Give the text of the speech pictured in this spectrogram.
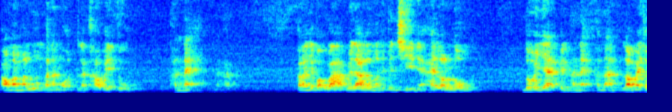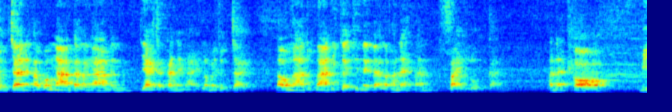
เอามันมารวมกันทั้งหมดแล้วเข้าไปสู่แผนกนะครับกำลังจะบอกว่าเวลาลงบันทึกบัญชีเนี่ยให้เราลง โดยแยกเป็นแผนกเท่านั้น เราไม่สนใจนะครับว่างานแต่ละงานมันแยกจากกันยังไง เราไม่สนใจ เราเอางานทุกงานที่เกิดขึ้นในแต่ละแผนกนั้นใส่รวมกัน แผนกกมี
